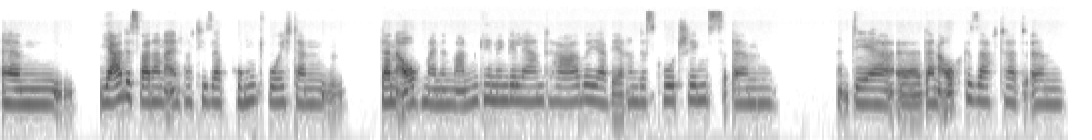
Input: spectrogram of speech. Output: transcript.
ähm, ja, das war dann einfach dieser Punkt, wo ich dann, dann auch meinen Mann kennengelernt habe, ja, während des Coachings, ähm, der äh, dann auch gesagt hat, ähm,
